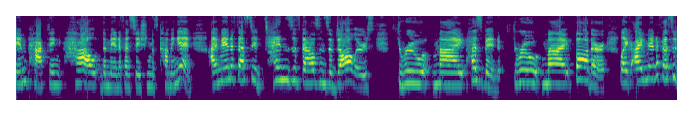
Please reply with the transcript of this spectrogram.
impacting how the manifestation was coming in. I manifested tens of thousands of dollars through my husband, through my father. Like I manifested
